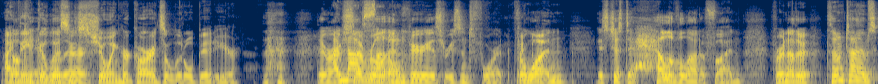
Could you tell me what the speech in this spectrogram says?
I think Okay, well, Alyssa's showing her cards a little bit here. There are several subtle. and various reasons for it. For one, it's just a hell of a lot of fun. For another, sometimes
